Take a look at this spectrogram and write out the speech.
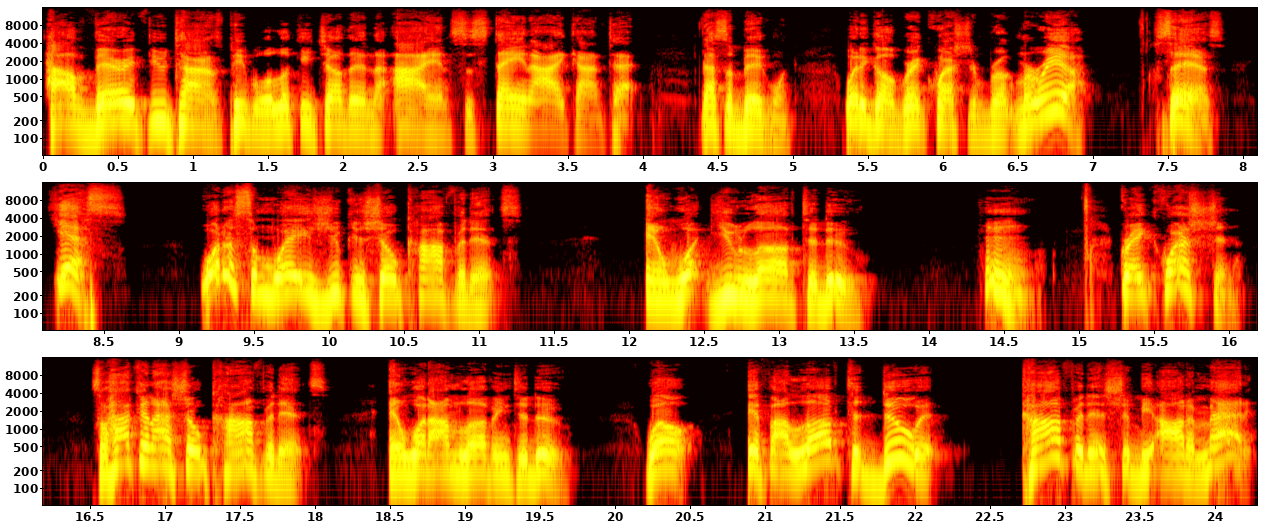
how very few times people will look each other in the eye and sustain eye contact. That's a big one. Way to go. Great question, Brooke. Maria says, Yes. What are some ways you can show confidence in what you love to do? Hmm. Great question. So, how can I show confidence in what I'm loving to do? Well, if I love to do it, confidence should be automatic.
